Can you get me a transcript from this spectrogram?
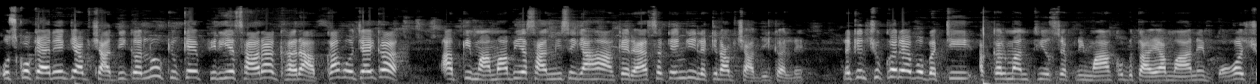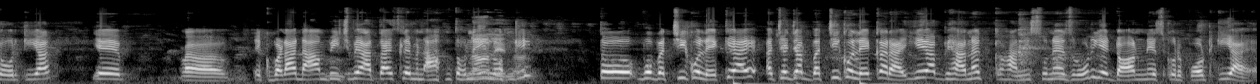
उसको कह रहे हैं कि आप शादी कर लो क्योंकि फिर ये सारा घर आपका हो जाएगा। आपकी मामा भी आसानी से यहाँ आके रह सकेंगी लेकिन आप शादी कर लें। लेकिन शुक्र है वो बच्ची अक्लमंद थी उसने अपनी माँ को बताया। माँ ने बहुत शोर किया। ये आ, एक बड़ा नाम बीच में आता है इसलिए मैं नाम तो नहीं लूँगी। तो वो बच्ची को लेके आए। अच्छा जब बच्ची को लेकर आए, ये आप भयानक कहानी सुने ज़रूर। ये डॉन ने इसको रिपोर्ट किया है।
